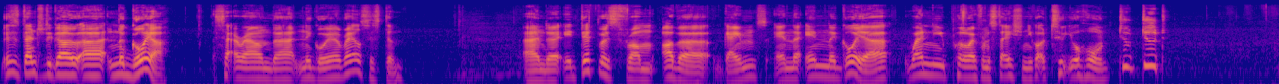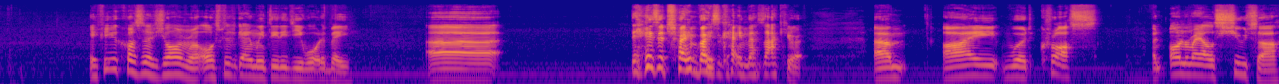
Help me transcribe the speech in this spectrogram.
This is Densha to Go uh, Nagoya, set around the Nagoya rail system. And uh, it differs from other games in that in Nagoya, when you pull away from the station, you've got to toot your horn. Toot toot! If you cross a genre or specific game with DDG, what would it be? Uh, here's a train-based game that's accurate. Um, I would cross an on-rail shooter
